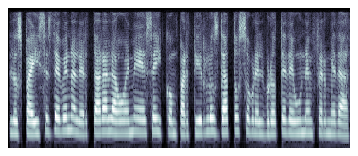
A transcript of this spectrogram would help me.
los países deben alertar a la OMS y compartir los datos sobre el brote de una enfermedad.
